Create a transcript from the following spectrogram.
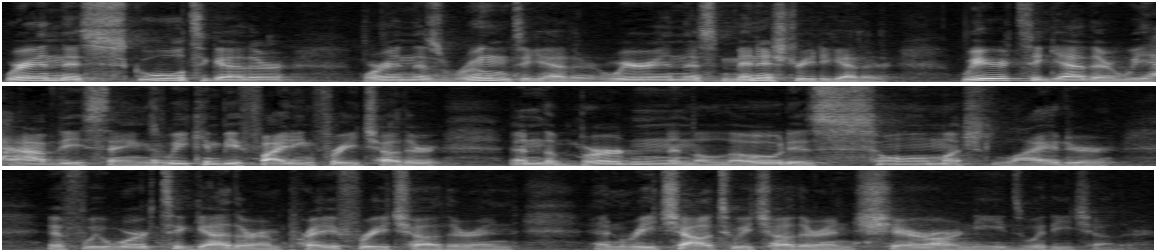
We're in this school together. We're in this room together. We're in this ministry together. We're together. We have these things. We can be fighting for each other. And the burden and the load is so much lighter if we work together and pray for each other and, and reach out to each other and share our needs with each other.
